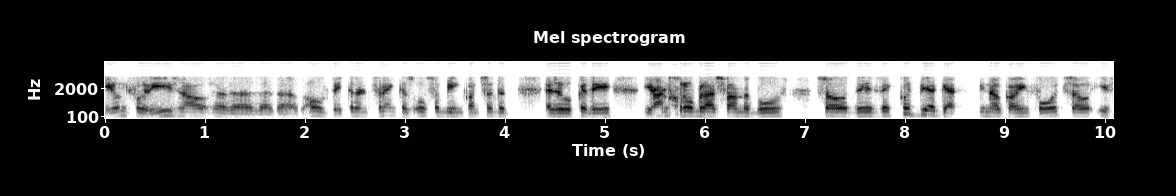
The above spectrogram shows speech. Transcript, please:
Deon Fourie now, uh, the, the, the old veteran Frank is also being considered as a hooker there, Johan Grobbelaar from the Bulls. So there, there could be a gap, you know, going forward. So if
